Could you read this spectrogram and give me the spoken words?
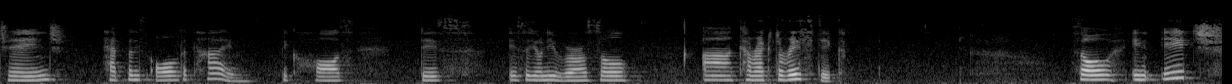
change happens all the time, because this is a universal uh, characteristic. So in each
